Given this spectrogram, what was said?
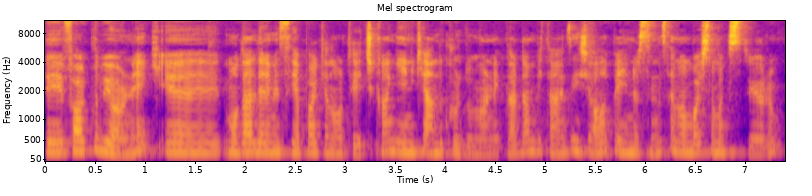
E, farklı bir örnek. E, model denemesi yaparken ortaya çıkan yeni kendi kurduğum örneklerden bir tanesi. İnşallah beğenirsiniz. Hemen başlamak istiyorum.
